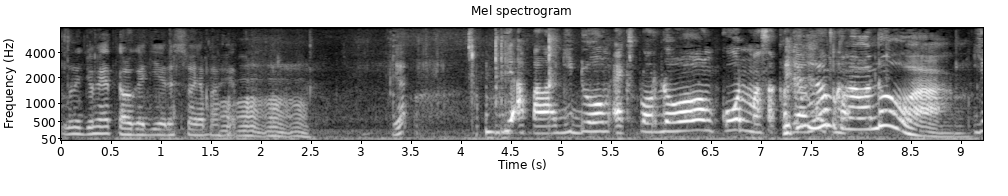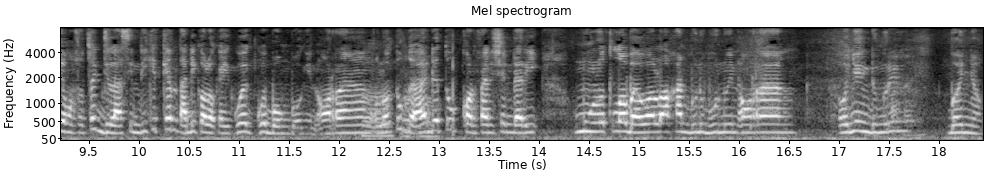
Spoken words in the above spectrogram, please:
Menuju head kalau gaji udah sesuai sama head. Hmm, hmm, hmm. Ya. ya apalagi dong explore dong kun masa Ini kan kerjaan lu cuma kenalan doang. Iya maksudnya jelasin dikit kan tadi kalau kayak gue gue bohong-bohongin orang. Lo tuh nggak ada tuh convention dari mulut lo bahwa lo akan bunuh-bunuhin orang. Taunya yang dengerin banyak.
